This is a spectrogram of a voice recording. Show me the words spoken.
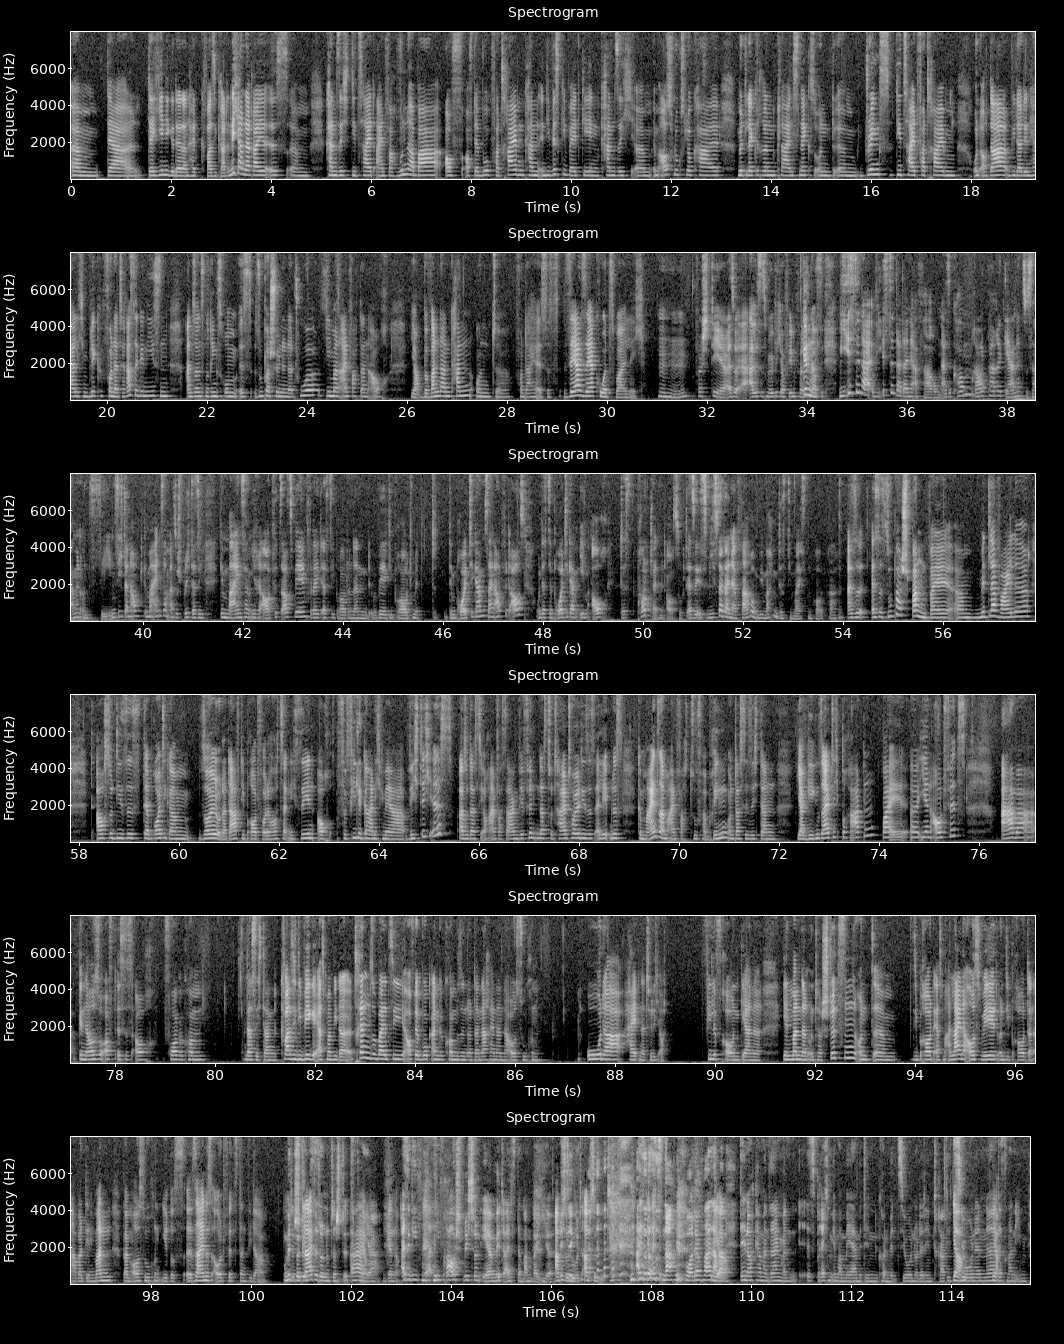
ähm, der, derjenige, der dann halt quasi gerade nicht an der Reihe ist, ähm, kann sich die Zeit einfach wunderbar auf, auf der Burg vertreiben, kann in die Whiskywelt gehen, kann sich ähm, im Ausflugslokal mit leckeren kleinen Snacks und ähm, Drinks die Zeit vertreiben und auch da wieder den herrlichen Blick von der Terrasse genießen. Ansonsten ringsrum ist super schöne Natur, die man einfach dann auch ja, bewandern kann und äh, von daher ist es sehr, sehr kurzweilig. Mhm, verstehe. Also äh, alles ist möglich auf jeden Fall. Genau. Wie ist, denn da, wie ist denn da deine Erfahrung? Also kommen Brautpaare gerne zusammen und sehen sich dann auch gemeinsam? Also sprich, dass sie gemeinsam ihre Outfits auswählen, vielleicht erst die Braut und dann wählt die Braut mit dem Bräutigam sein Outfit aus und dass der Bräutigam eben auch das Brautkleid mit aussucht. Also ist, wie ist da deine Erfahrung? Wie machen das die meisten Brautpaare? Also es ist super spannend, weil ähm, mittlerweile auch so dieses, der Bräutigam soll oder darf die Braut vor der Hochzeit nicht sehen, auch für viele gar nicht mehr wichtig ist. Also, dass sie auch einfach sagen, wir finden das total toll, dieses Erlebnis gemeinsam einfach zu verbringen und dass sie sich dann ja gegenseitig beraten bei äh, ihren Outfits. Aber genauso oft ist es auch vorgekommen, dass sich dann quasi die Wege erstmal wieder trennen, sobald sie auf der Burg angekommen sind und dann nacheinander aussuchen. Oder halt natürlich auch viele Frauen gerne ihren Mann dann unterstützen und ähm, die Braut erstmal alleine auswählt und die Braut dann aber den Mann beim Aussuchen ihres, äh, seines Outfits dann wieder mit begleitet und unterstützt. Ah ja, ja. genau. Also die, die Frau spricht schon eher mit als der Mann bei ihr. Absolut, richtig? absolut. Also das ist nach wie vor der Fall, aber ja. dennoch kann man sagen, man, es brechen immer mehr mit den Konventionen oder den Traditionen, ja. Ne, dass man eben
